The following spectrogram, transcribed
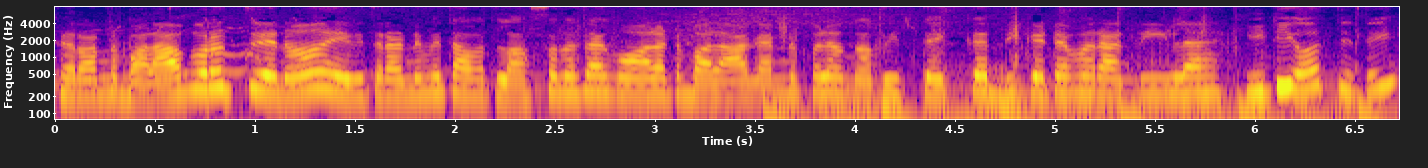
කරන්න බලාපොරොත්තු වෙනවා. ඒ විතරන්න මේ තවත් ලස්සන තැන් වාලට බලාගන්න පළන් අපිත් එක්ක දිගටම රඳීලා හිටියොත් ඉතින්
